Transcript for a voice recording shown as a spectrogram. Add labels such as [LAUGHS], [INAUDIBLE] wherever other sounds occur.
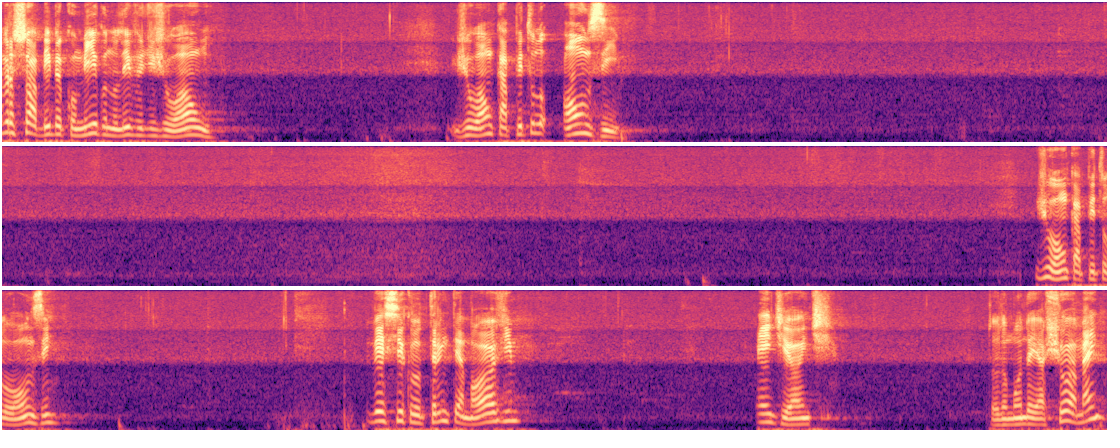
Abra sua Bíblia comigo no livro de João. João capítulo 11. João capítulo 11, versículo 39 em diante. Todo mundo aí achou, amém?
